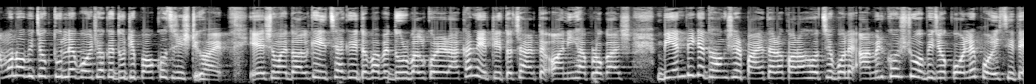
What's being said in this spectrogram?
এমন অভিযোগ তুললে বৈঠকে দুটি পক্ষ সৃষ্টি হয়। এ সময় দলকে ইচ্ছাকৃতভাবে দুর্বল করে রাখা, নেতৃত্ব ছাড়তে অনীহা প্রকাশ, বিএনপিকে ধ্বংসের পায়তারা করা হচ্ছে বলে আমির খসরু অভিযোগ করলে পরিস্থিতি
